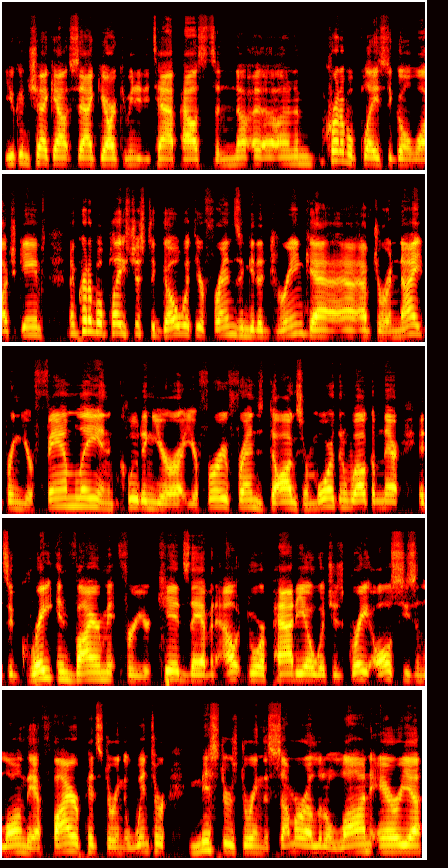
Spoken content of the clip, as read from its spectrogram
you can check out Sack Yard Community Tap House. It's an, an incredible place to go and watch games, an incredible place just to go with your friends and get a drink after a night. Bring your family, including your your furry friends. Dogs are more than welcome there. It's a great environment for your kids. They have an outdoor patio, which is great all season long. They have fire pits during the winter, misters during the summer, a little lawn area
